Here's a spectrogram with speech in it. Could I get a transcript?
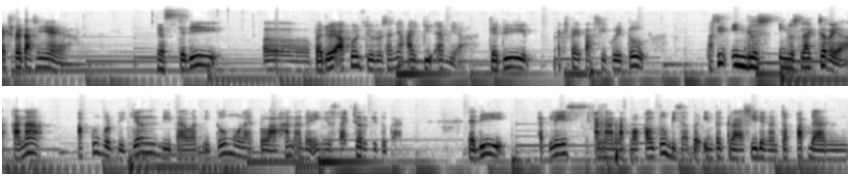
ekspektasinya ya Yes. jadi eh, by the way aku jurusannya IBM ya jadi ekspektasiku itu pasti English English lecture ya karena aku berpikir di Taiwan itu mulai perlahan ada English lecture gitu kan jadi at least anak-anak lokal tuh bisa berintegrasi dengan cepat dan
